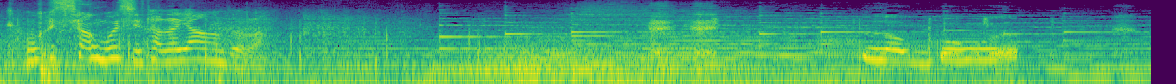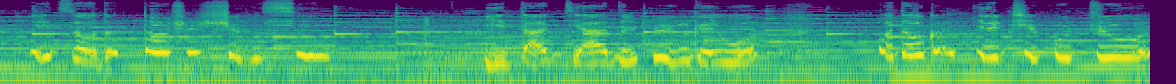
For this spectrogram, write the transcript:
我想不起他的样子了。老公啊，你走的倒是省心，一大家子人给我，我都快坚持不住了。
